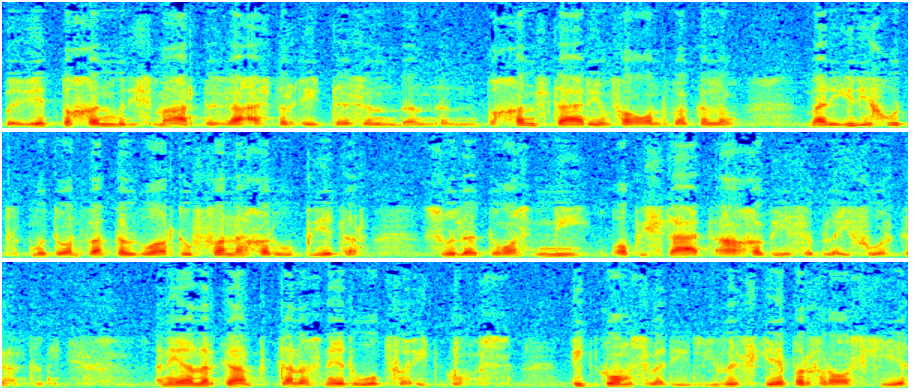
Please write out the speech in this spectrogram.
het begin met die smart disaster uit is in in in begin stadium van ontwikkeling maar hierdie goed moet ontwikkel word hoe vinniger hoe beter sodat ons nie op die staat aangewese bly voorkant toe nie. Aan die ander kant kan ons net hoop vir uitkomste. Uitkomste wat die liewe Skepper vir ons gee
